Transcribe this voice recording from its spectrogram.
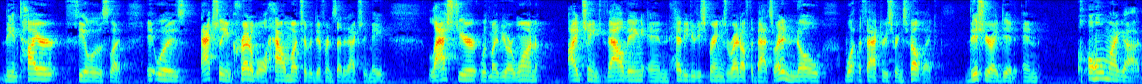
the entire feel of the sled. It was actually incredible how much of a difference that it actually made. Last year with my VR1, I changed valving and heavy duty springs right off the bat. So I didn't know what the factory springs felt like. This year I did. And oh my God.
